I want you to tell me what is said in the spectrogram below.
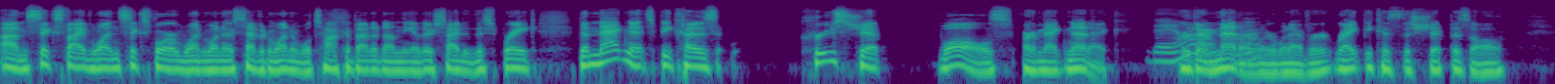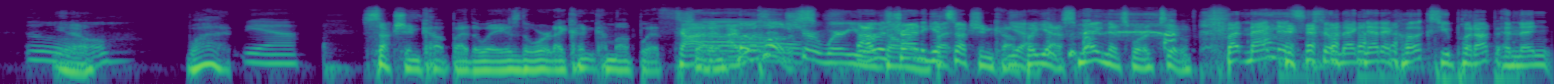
Um, six five one six four one one zero seven one, and we'll talk about it on the other side of this break. The magnets because cruise ship walls are magnetic. They or they're are, metal huh? or whatever, right? Because the ship is all Oh. you know. what. Yeah. Suction cup, by the way, is the word I couldn't come up with. Got it. I But wasn't close. sure where you were. I were was trying to get but- suction cup, yeah. but yes, magnets work too. But magnets, so magnetic hooks you put up, and then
